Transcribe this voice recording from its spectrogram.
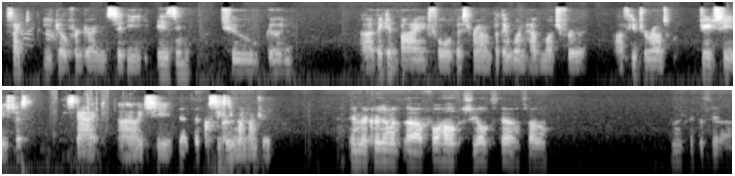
Looks like eco for Garden City isn't too good. Uh, they could buy full this round, but they wouldn't have much for uh, future rounds. GHC is just stacked. Uh, LHC Yeah, just cruising. 6100. And they're cruising with uh, full health shields too, so Great to see that.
